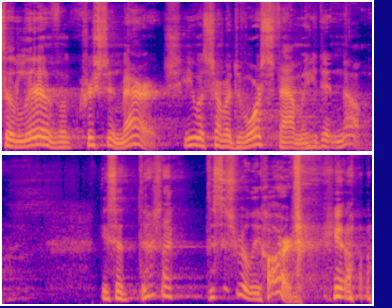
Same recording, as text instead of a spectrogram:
to live a Christian marriage. He was from a divorced family, he didn't know. He said, There's like, this is really hard, you know.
